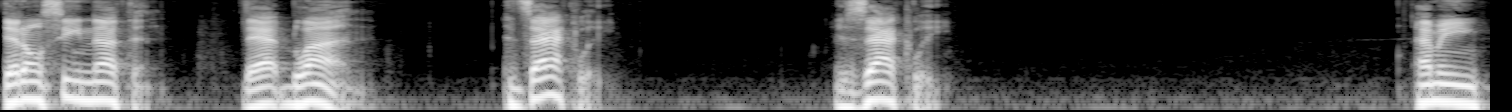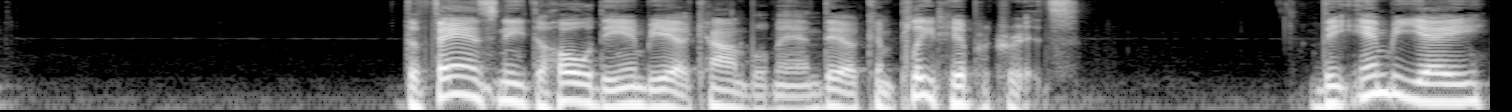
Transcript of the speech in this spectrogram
They don't see nothing. That blind. Exactly. Exactly. I mean, the fans need to hold the NBA accountable, man. They are complete hypocrites. The NBA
